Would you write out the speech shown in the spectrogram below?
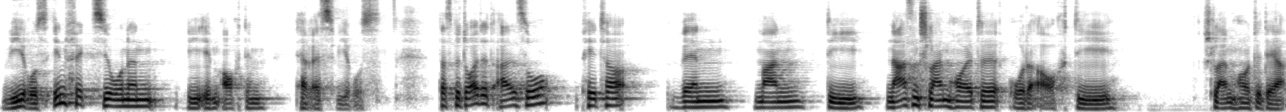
Virusinfektionen, wie eben auch dem RS-Virus. Das bedeutet also, Peter, wenn man die Nasenschleimhäute oder auch die Schleimhäute der,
